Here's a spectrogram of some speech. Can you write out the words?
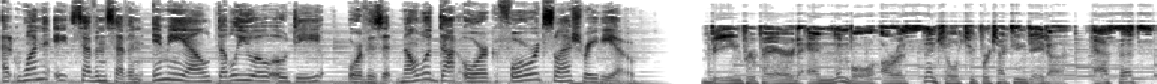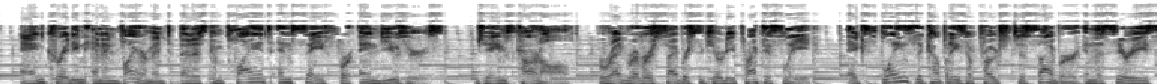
at 1-877-MEL-WOOD or visit melwood.org forward slash radio. Being prepared and nimble are essential to protecting data, assets, and creating an environment that is compliant and safe for end users. James Carnall, Red River Cybersecurity Practice Lead, explains the company's approach to cyber in the series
